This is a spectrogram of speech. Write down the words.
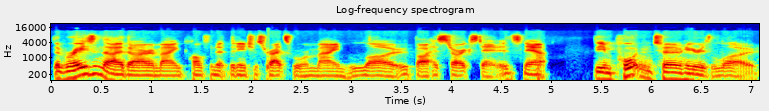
The reason, though, that I remain confident that interest rates will remain low by historic standards. Now, the important term here is low.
